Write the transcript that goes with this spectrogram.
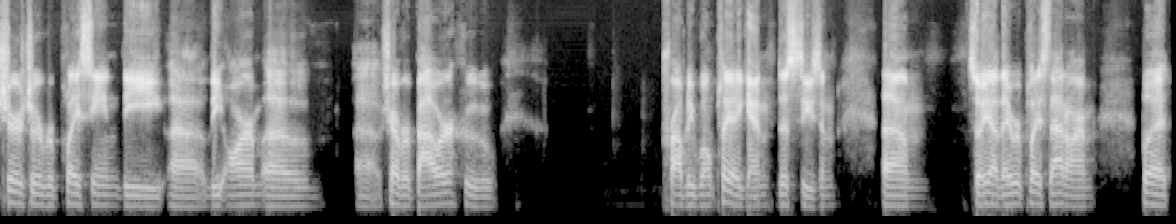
Scherzer replacing the uh, the arm of uh, Trevor Bauer, who probably won't play again this season. Um, so yeah, they replaced that arm, but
